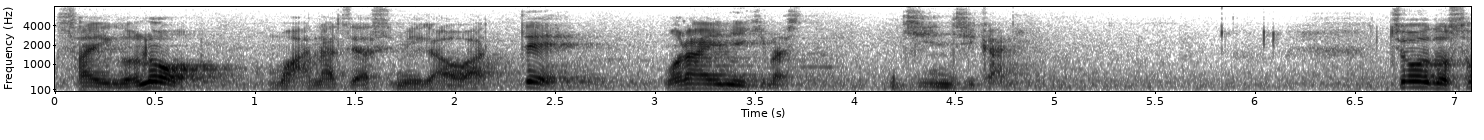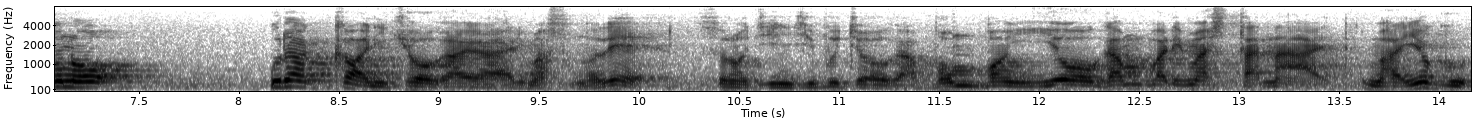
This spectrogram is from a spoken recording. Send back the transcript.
最後のもう夏休みが終わってもらいに行きました。人事課に。ちょうどその裏側に教会がありますのでその人事部長が「ボンボンよう頑張りましたな」まあよく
